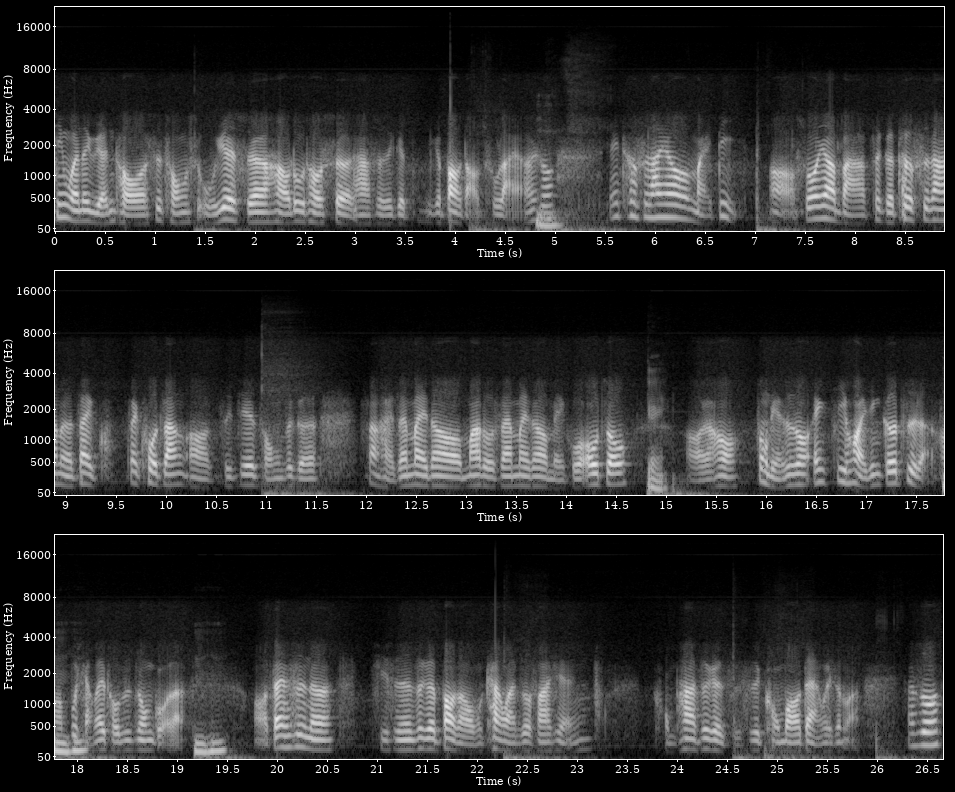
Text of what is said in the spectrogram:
新闻的源头是从五月十二号路透社，它是一个一个报道出来，他说，哎，特斯拉要买地啊，说要把这个特斯拉呢再再扩张啊，直接从这个。上海再卖到 Model 三，卖到美国、欧洲，对，哦，然后重点是说，哎，计划已经搁置了，啊，不想再投资中国了，嗯哼，哦，但是呢，其实呢，这个报道我们看完之后发现，恐怕这个只是空包弹。为什么？他说，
